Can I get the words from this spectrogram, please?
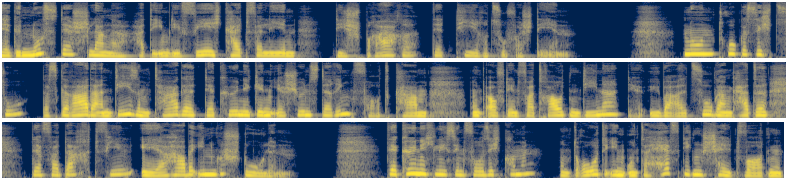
Der Genuss der Schlange hatte ihm die Fähigkeit verliehen, die Sprache der Tiere zu verstehen. Nun trug es sich zu, dass gerade an diesem Tage der Königin ihr schönster Ring fortkam und auf den vertrauten Diener, der überall Zugang hatte, der Verdacht fiel, er habe ihn gestohlen. Der König ließ ihn vor sich kommen und drohte ihm unter heftigen Scheldworten,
